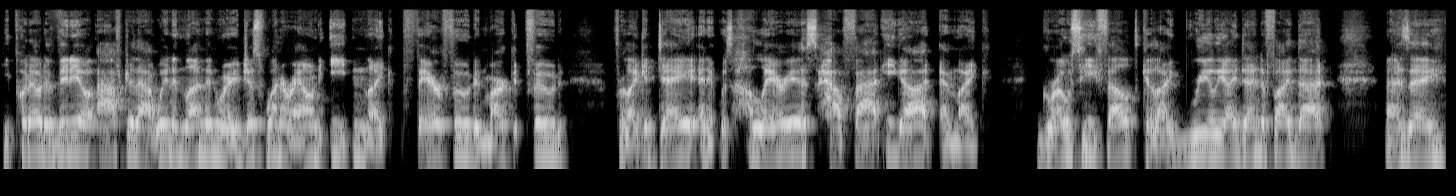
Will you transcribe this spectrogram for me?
He put out a video after that win in London where he just went around eating like fair food and market food for like a day. And it was hilarious how fat he got and like gross he felt because I really identified that as a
